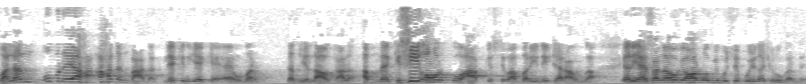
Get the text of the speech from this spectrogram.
ولن ابر احدن بادت لیکن یہ کہ اے عمر، رضی اللہ تعالی، اب میں کسی اور کو آپ کے سوا بری نہیں ٹھہراؤں گا۔ یعنی ایسا نہ ہو کہ اور لوگ بھی مجھ سے پوچھنا شروع کر دیں۔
